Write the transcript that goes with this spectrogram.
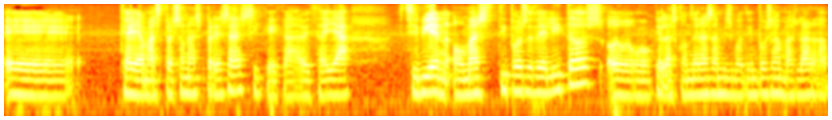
eh, que haya más personas presas y que cada vez haya, si bien o más tipos de delitos o que las condenas al mismo tiempo sean más largas.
